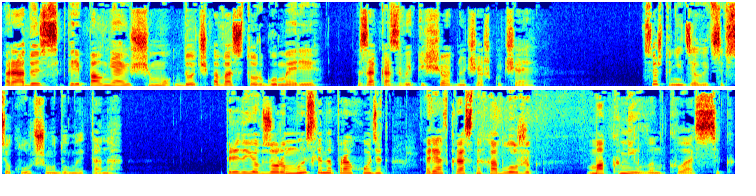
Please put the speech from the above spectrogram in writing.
Радуясь переполняющему дочь восторгу, Мэри заказывает еще одну чашку чая. Все, что не делается, все к лучшему, думает она. Перед ее взором мысленно проходит ряд красных обложек «Макмиллан Классик»,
